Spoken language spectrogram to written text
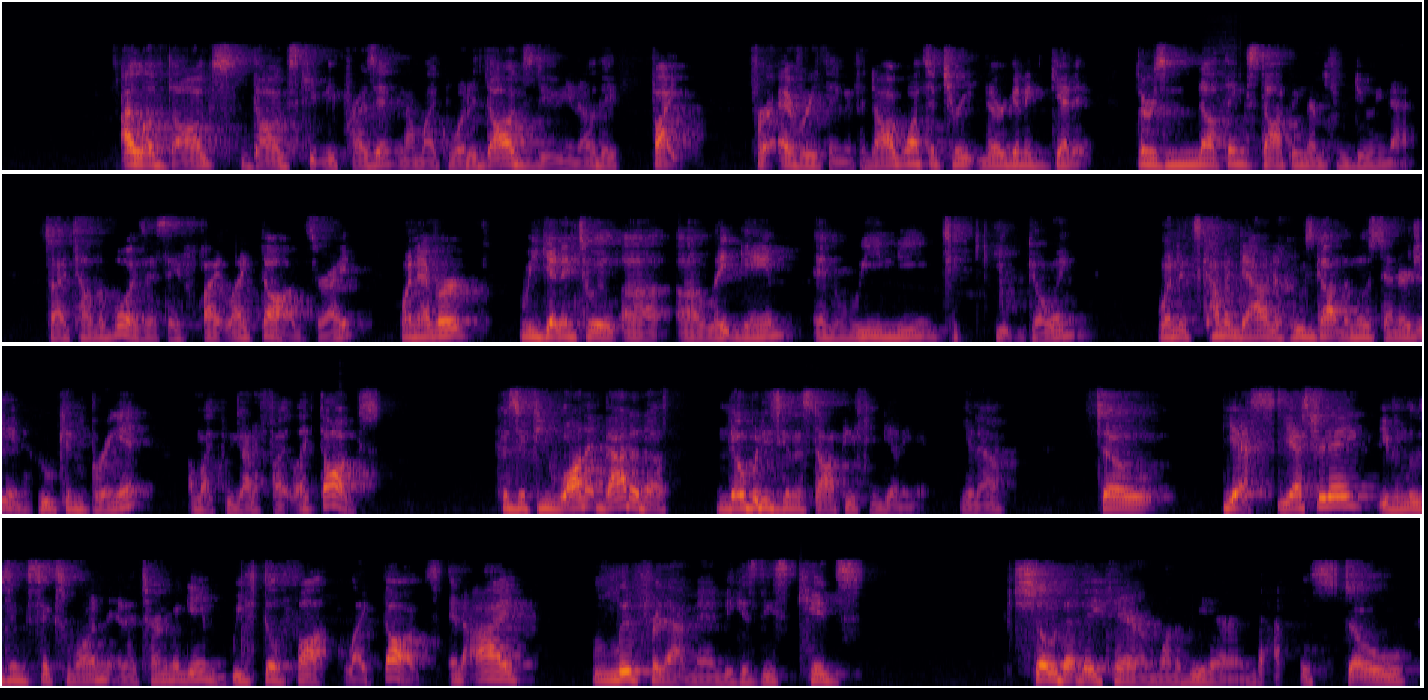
I love dogs. Dogs keep me present, and I'm like, what do dogs do? You know, they fight for everything. If a dog wants a treat, they're gonna get it. There's nothing stopping them from doing that. So I tell the boys, I say, fight like dogs, right? Whenever we get into a, a, late game and we need to keep going, when it's coming down to who's got the most energy and who can bring it, I'm like, we got to fight like dogs. Because if you want it bad enough, nobody's going to stop you from getting it, you know? So, yes, yesterday, even losing 6 1 in a tournament game, we still fought like dogs. And I live for that, man, because these kids show that they care and want to be there. And that is so,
